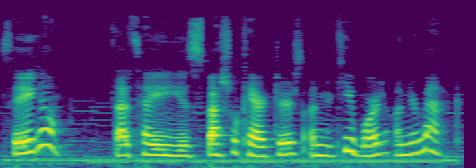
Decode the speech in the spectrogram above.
So there you go. That's how you use special characters on your keyboard on your Mac.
